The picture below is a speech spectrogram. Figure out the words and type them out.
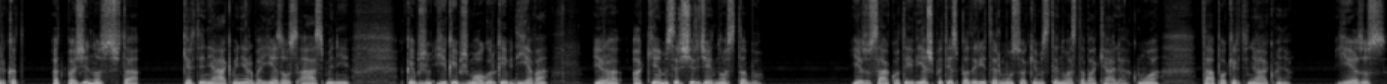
Ir kad atpažinus šitą kertinį akmenį arba Jėzaus asmenį, kaip, jį kaip žmogų ir kaip Dievą, yra akims ir širdžiai nuostabu. Jėzus sako, tai viešpaties padaryta ir mūsų akims tai nuostaba kelia. Akmuo tapo kertiniu akmeniu. Jėzus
